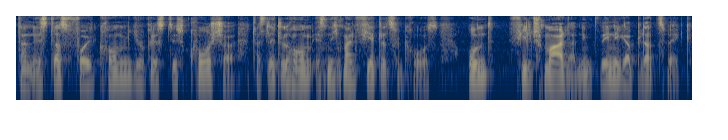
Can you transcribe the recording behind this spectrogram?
dann ist das vollkommen juristisch koscher. Das Little Home ist nicht mein Viertel zu groß und viel schmaler, nimmt weniger Platz weg.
